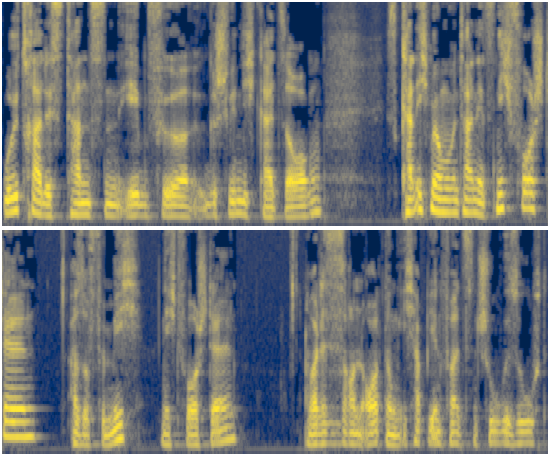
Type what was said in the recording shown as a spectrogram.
Ultradistanzen eben für Geschwindigkeit sorgen. Das kann ich mir momentan jetzt nicht vorstellen, also für mich nicht vorstellen, aber das ist auch in Ordnung. Ich habe jedenfalls einen Schuh gesucht,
